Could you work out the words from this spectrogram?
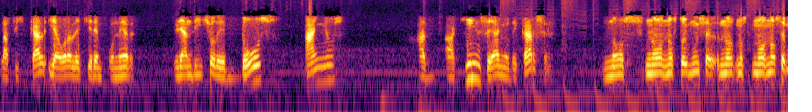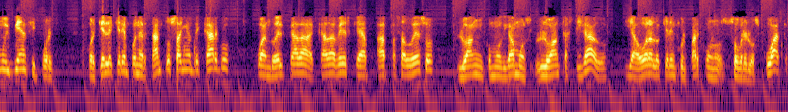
la fiscal, y ahora le quieren poner, le han dicho de dos años a, a 15 años de cárcel. No, no, no estoy muy, no, no, no, sé muy bien si por, por qué le quieren poner tantos años de cargo cuando él cada, cada vez que ha, ha pasado eso, lo han, como digamos, lo han castigado y ahora lo quieren culpar con los- sobre los cuatro.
